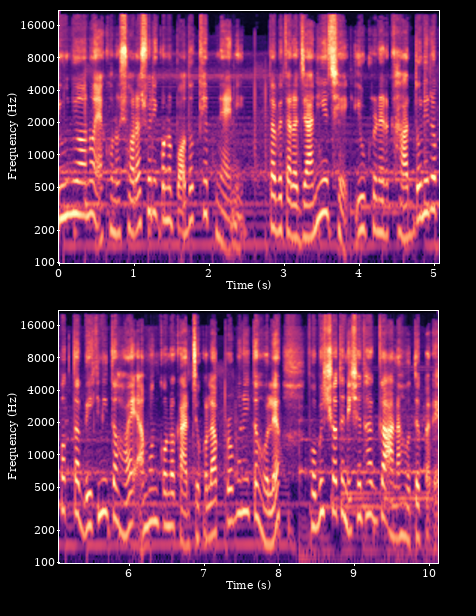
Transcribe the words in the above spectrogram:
ইউনিয়নও এখনও সরাসরি কোনো পদক্ষেপ নেয়নি। তবে তারা জানিয়েছে, ইউক্রেনের খাদ্য নিরাপত্তা বিঘ্নিত হয় এমন কোনো কার্যকলাপ প্রমাণিত হলে ভবিষ্যতে নিষেধাজ্ঞা আনা হতে পারে।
